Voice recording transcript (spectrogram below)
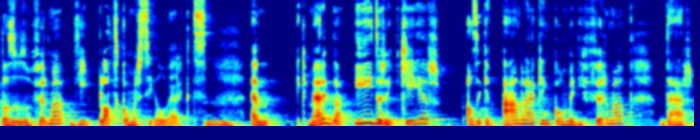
dat is dus een firma die plat commercieel werkt. En ik merk dat iedere keer als ik in aanraking kom bij die firma, daar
